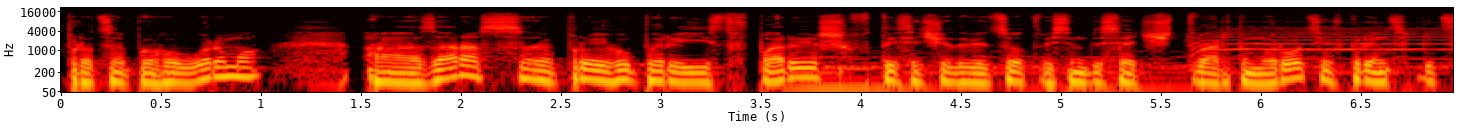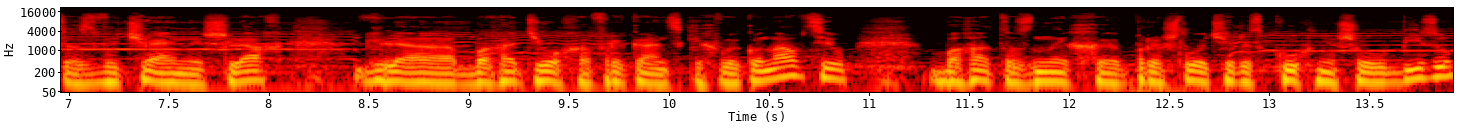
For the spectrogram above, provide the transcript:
про це поговоримо. А зараз е, про його переїзд в Париж в 1984 році. В принципі, це звичайний шлях для багатьох африканських виконавців. Багато з них е, пройшло через кухню шоу-бізу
